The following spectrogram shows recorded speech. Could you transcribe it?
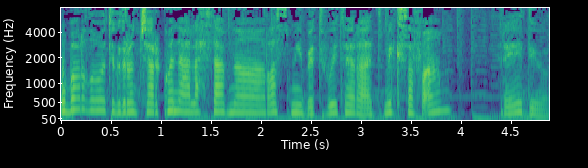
وبرضو تقدرون تشاركونا على حسابنا رسمي بتويتر @Mix FM راديو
